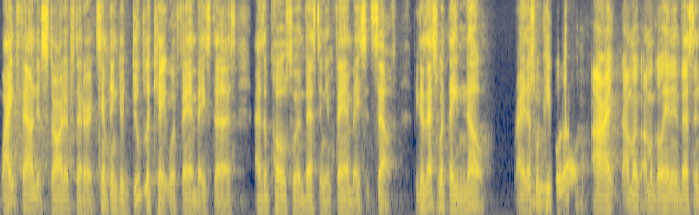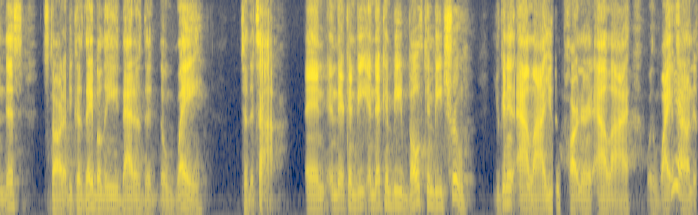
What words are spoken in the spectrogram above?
white founded startups that are attempting to duplicate what Fanbase does as opposed to investing in Fanbase itself because that's what they know, right? That's mm-hmm. what people know. All right, I'm gonna, I'm gonna go ahead and invest in this startup because they believe that is the, the way to the top. And and there can be and there can be both can be true. You can an ally, you can partner and ally with white yeah. founded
